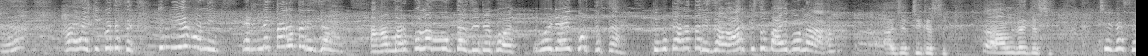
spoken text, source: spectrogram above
হ্যাঁ? হায় হায় কি কইতেছে? তুমি এখনই এটা নিয়ে তাড়াতাড়ি যাও। আমার পোলা মুখটা যেটা কয় ওইটাই করতে চায় তুমি তাড়াতাড়ি যাও আর কিছু পাইবো না। আচ্ছা ঠিক আছে। আমি যাইতেছি। ঠিক আছে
